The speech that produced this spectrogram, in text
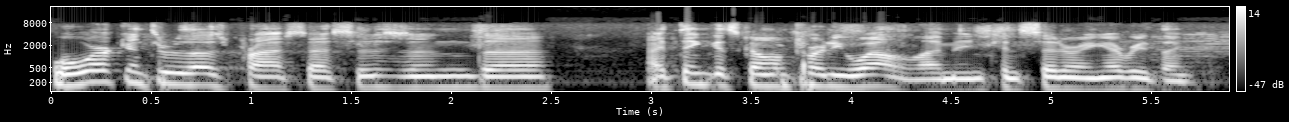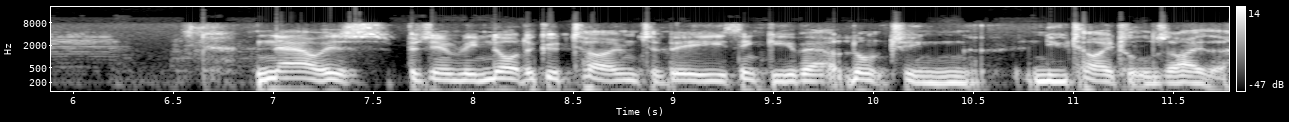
we're working through those processes, and uh, I think it's going pretty well. I mean, considering everything. Now is presumably not a good time to be thinking about launching new titles either.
